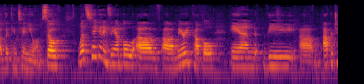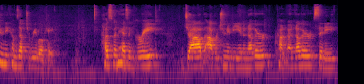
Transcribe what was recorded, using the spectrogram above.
of the continuum. So let's take an example of a married couple and the um, opportunity comes up to relocate. Husband has a great job opportunity in another, another city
